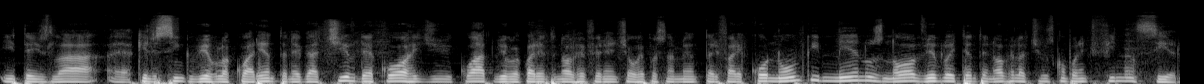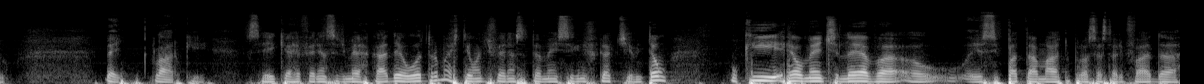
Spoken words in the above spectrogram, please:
itens lá, é, aqueles 5,40 negativo, decorre de 4,49 referente ao reposicionamento tarifário econômico e menos 9,89 relativos ao componente financeiro. Bem, claro que sei que a referência de mercado é outra, mas tem uma diferença também significativa. Então, o que realmente leva ao, esse patamar do processo tarifário da,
